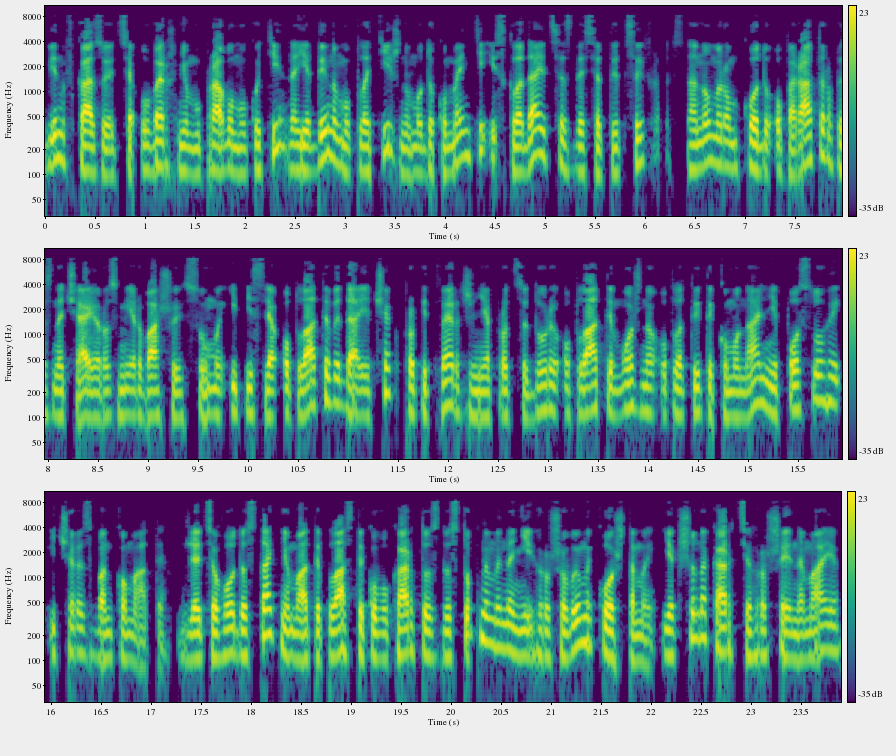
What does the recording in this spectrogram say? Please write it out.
Він вказується у верхньому правому куті на єдиному платіжному документі і складається з 10 цифр. За номером коду оператор визначає розмір вашої суми і після оплати видає чек про підтвердження процедури оплати можна оплатити комунальні послуги і через банкомати. Для цього достатньо мати пластикову карту з доступними на ній грошовими коштами. Якщо на картці грошей немає,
